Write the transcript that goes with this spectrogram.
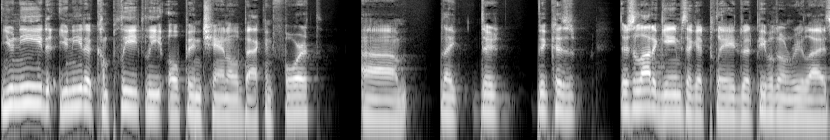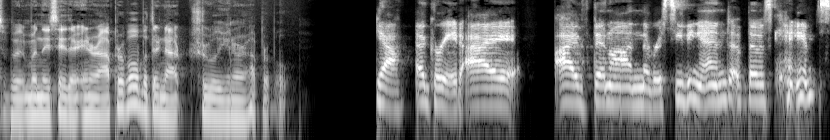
you need you need a completely open channel back and forth. Um like there because there's a lot of games that get played that people don't realize when they say they're interoperable but they're not truly interoperable. Yeah agreed. I i've been on the receiving end of those games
